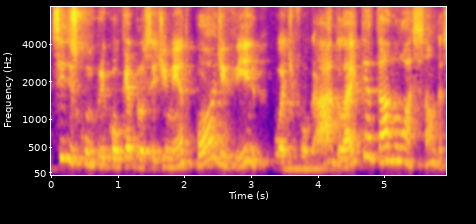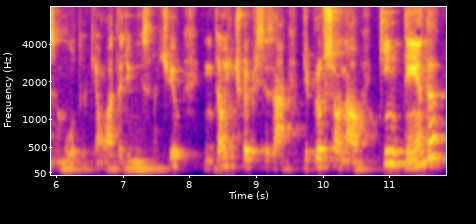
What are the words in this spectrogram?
Se descumprir qualquer procedimento, pode vir o advogado lá e tentar a anulação dessa multa, que é um ato administrativo. Então, a gente vai precisar de profissional que entenda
